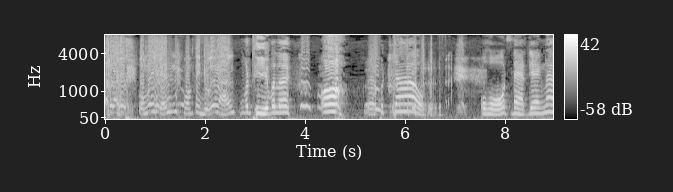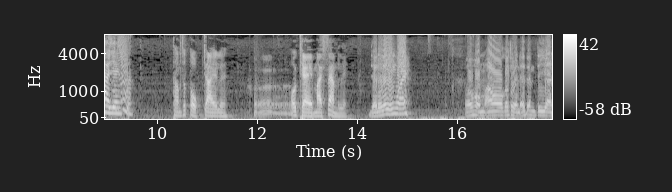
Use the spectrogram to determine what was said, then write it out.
อะไร ผมไม่เห็น ผมติดอยู่ข้างหลัง มันถีบมันเลย โอ้เออพระเจ้า โอ้โห แดดแยงหน้าแยงตาทำซะตกใจเลยโอเค my family เดี๋ยวเดี๋ยวเดี๋ยวถึงไว้โอ้ผมเอากระสุน SMT กัน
